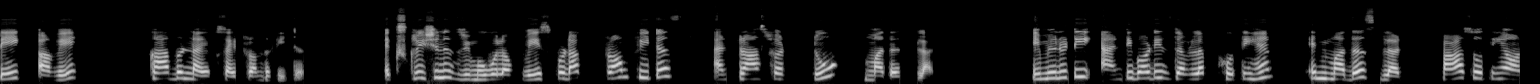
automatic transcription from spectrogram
take away carbon dioxide from the foetus excretion is removal of waste product from foetus and transfer to mother's blood immunity antibodies develop होती हैं इन मदर्स ब्लड पास होती हैं on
